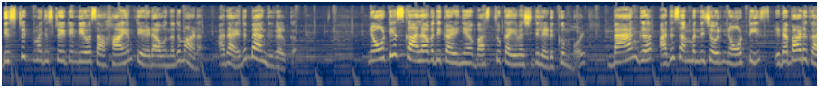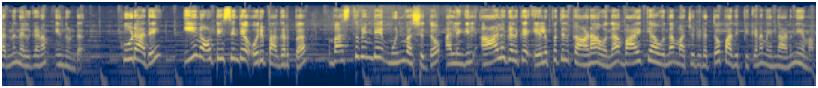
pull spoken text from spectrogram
ഡിസ്ട്രിക്ട് മജിസ്ട്രേറ്റിന്റെയോ സഹായം തേടാവുന്നതുമാണ് അതായത് ബാങ്കുകൾക്ക്. നോട്ടീസ് കാലാവധി കഴിഞ്ഞ് വസ്തു കൈവശത്തിലെടുക്കുമ്പോൾ ബാങ്ക് അത് സംബന്ധിച്ച ഒരു നോട്ടീസ് ഇടപാടുകാരന് നൽകണം എന്നുണ്ട്. കൂടാതെ ഈ നോട്ടീസിന്റെ ഒരു പകർപ്പ് വസ്തുവിന്റെ മുൻവശത്തോ അല്ലെങ്കിൽ ആളുകൾക്ക് എളുപ്പത്തിൽ കാണാവുന്ന വായിക്കാവുന്ന മറ്റൊരിടത്തോ പതിപ്പിക്കണം എന്നാണ് നിയമം.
